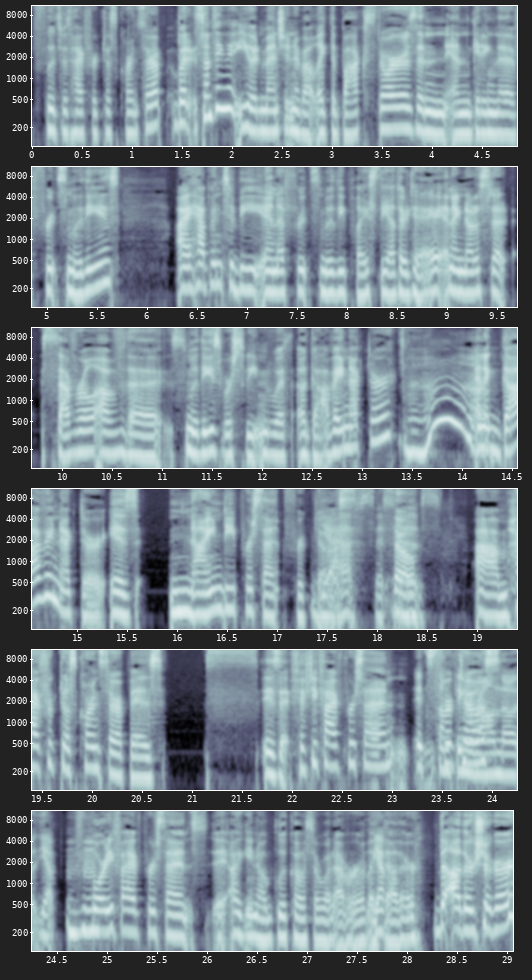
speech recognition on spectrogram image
foods with high fructose corn syrup, but something that you had mentioned about like the box stores and and getting the fruit smoothies. I happened to be in a fruit smoothie place the other day, and I noticed that several of the smoothies were sweetened with agave nectar. And agave nectar is 90% fructose. Yes, it is. so, Um, high fructose corn syrup is is it 55% It's something fructose? around the yep. mhm. 45% uh, you know glucose or whatever like Yep. the other the other sugar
